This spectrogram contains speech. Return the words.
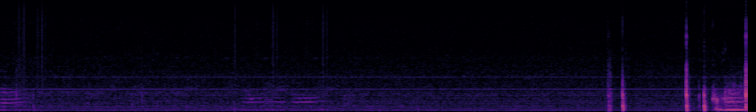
No? Nowhere at all? Um,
